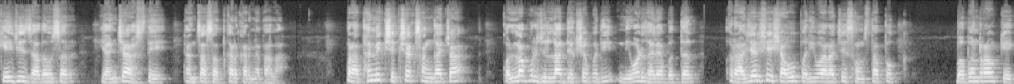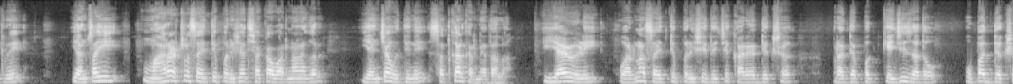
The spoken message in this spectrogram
के जी जाधव सर यांच्या हस्ते त्यांचा सत्कार करण्यात आला. प्राथमिक शिक्षक संघाच्या कोल्हापूर जिल्हाध्यक्षपदी निवड झाल्याबद्दल राजर्षी शाहू परिवाराचे संस्थापक बबनराव केकरे यांचाही महाराष्ट्र साहित्य परिषद शाखा वारणानगर यांच्या वतीने सत्कार करण्यात आला. यावेळी वारणा साहित्य परिषदेचे कार्याध्यक्ष प्राध्यापक के जी जाधव उपाध्यक्ष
